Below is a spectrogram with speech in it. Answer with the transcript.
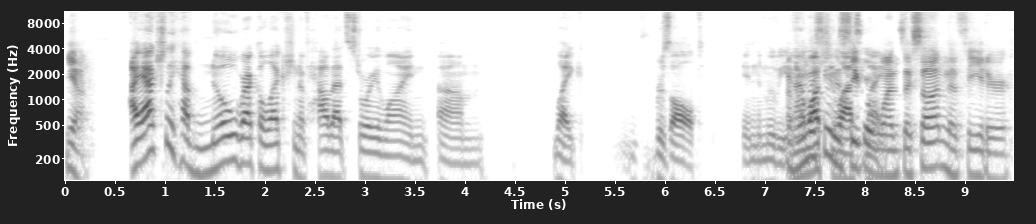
Yeah. I actually have no recollection of how that storyline, um, like resolved in the movie. I've And I watched the sequel night. once. I saw it in the theater,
